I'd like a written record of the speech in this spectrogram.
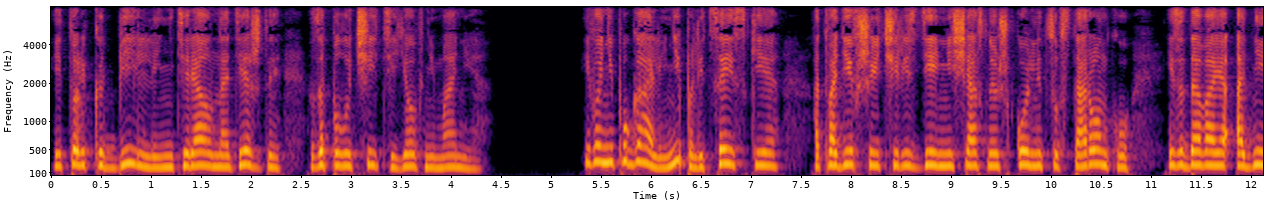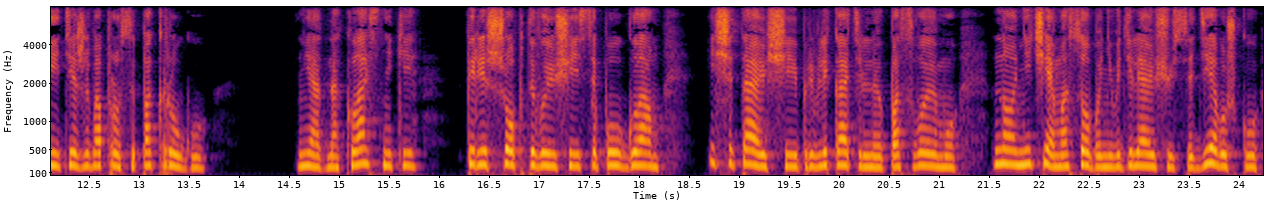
И только Билли не терял надежды заполучить ее внимание. Его не пугали ни полицейские, отводившие через день несчастную школьницу в сторонку и задавая одни и те же вопросы по кругу, ни одноклассники, перешептывающиеся по углам и считающие привлекательную по-своему, но ничем особо не выделяющуюся девушку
